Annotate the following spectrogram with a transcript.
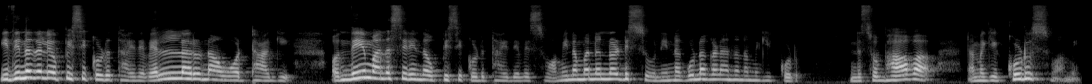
ಈ ದಿನದಲ್ಲಿ ಒಪ್ಪಿಸಿಕೊಡುತ್ತಾ ಇದ್ದೇವೆ. ಎಲ್ಲರೂ ನಾವು ಒಟ್ಟಾಗಿ ಒಂದೇ ಮನಸ್ಸಿನಿಂದ ಒಪ್ಪಿಸಿಕೊಡುತ್ತಾ ಇದ್ದೇವೆ ಸ್ವಾಮಿ. ನಮ್ಮನ್ನು ನಡೆಸು, ನಿನ್ನ ಗುಣಗಳನ್ನು ನಮಗೆ ಕೊಡು. ನಿನ್ನ ಸ್ವಭಾವ ನಮಗೆ ಕೊಡು ಸ್ವಾಮಿ.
